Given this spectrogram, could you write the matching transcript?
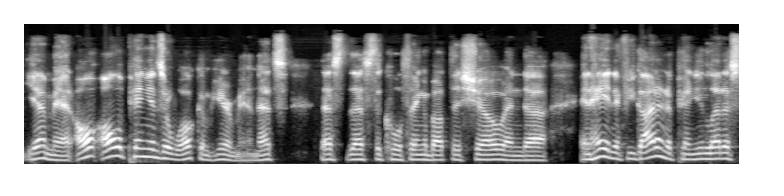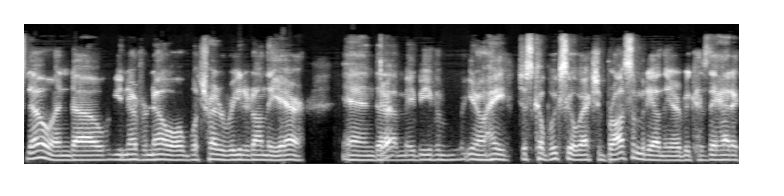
Yeah, man. All all opinions are welcome here, man. That's that's that's the cool thing about this show. And uh and hey, and if you got an opinion, let us know. And uh you never know, we'll try to read it on the air. And uh, maybe even you know, hey, just a couple weeks ago, we actually brought somebody on the air because they had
